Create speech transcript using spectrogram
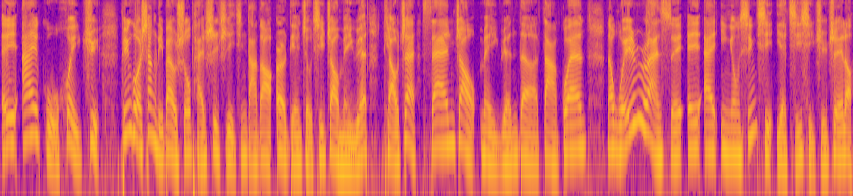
AI 股汇聚。苹果上个礼拜有收盘市值已经达到二点九七兆美元，挑战三兆美元的大关。那微软随 AI 应用兴起，也急起直追了，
